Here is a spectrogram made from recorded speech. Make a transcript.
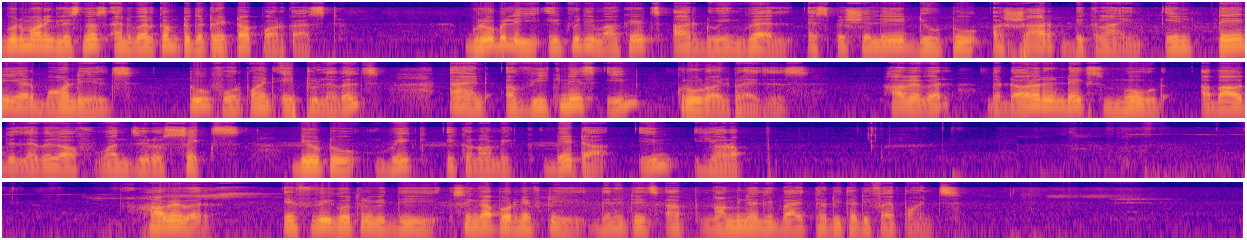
Good morning, listeners, and welcome to the Trade Talk podcast. Globally, equity markets are doing well, especially due to a sharp decline in 10 year bond yields to 4.82 levels and a weakness in crude oil prices. However, the dollar index moved above the level of 106 due to weak economic data in Europe. However, if we go through with the Singapore Nifty, then it is up nominally by 30 35 points.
